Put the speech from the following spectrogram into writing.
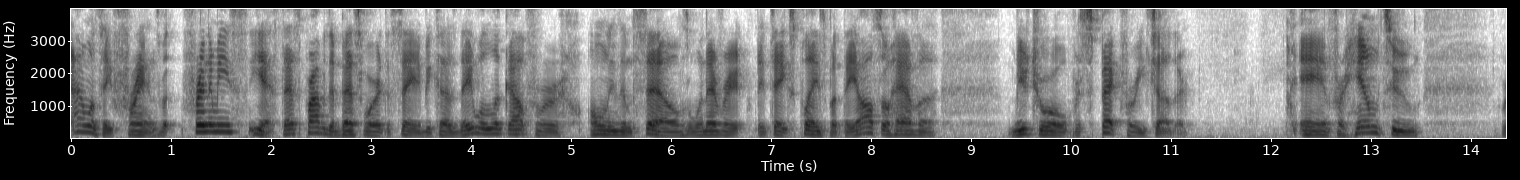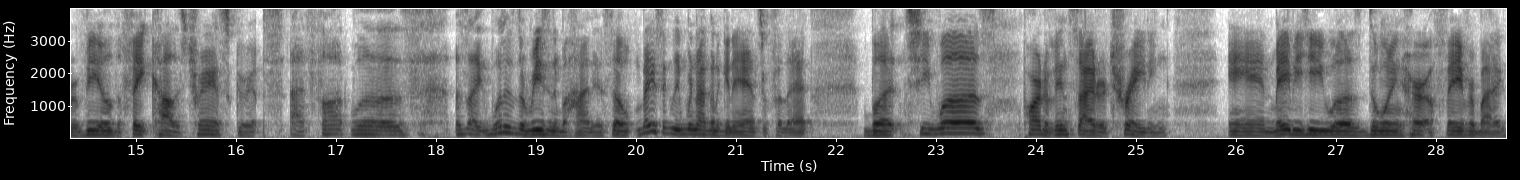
I won't say friends, but frenemies. Yes, that's probably the best word to say because they will look out for only themselves whenever it, it takes place, but they also have a mutual respect for each other. And for him to reveal the fake college transcripts, I thought was I was like, what is the reasoning behind it? So basically, we're not going to get an answer for that. But she was part of insider trading and maybe he was doing her a favor by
